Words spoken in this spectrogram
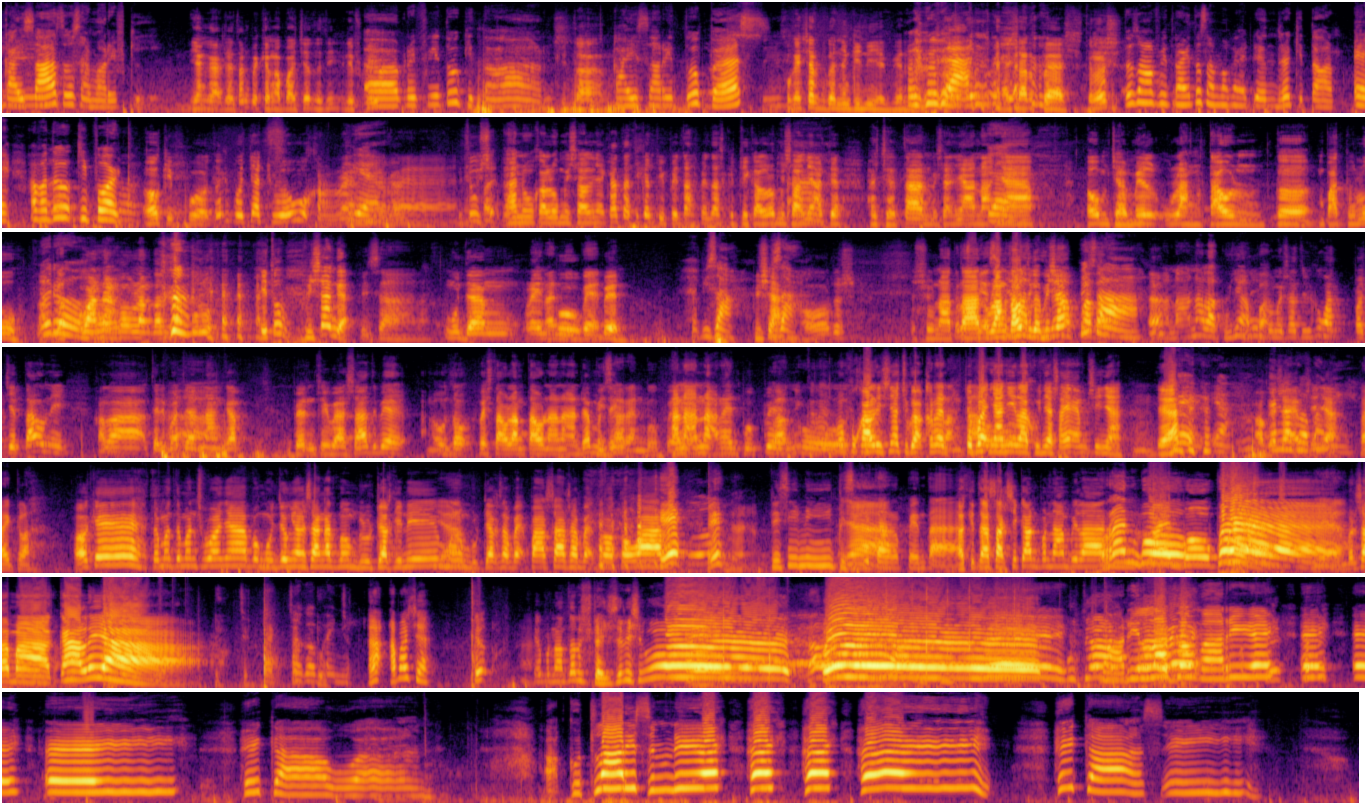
Kaisa, terus sama Rifki. Yang nggak datang pegang apa aja tadi? Rifki? Eh, Rifki itu gitar, Gitar. Kaisar itu bass, Oh, Kaisar bukan yang gini ya, bukan? bukan. Kaisar bass. Terus? Terus sama Fitra itu sama kayak Dendra gitar. Eh, apa tuh keyboard? Oh, keyboard. Oh, keyboardnya dua, wah keren. Iya. ya kan? Keren. Itu anu kalau misalnya kan tadi kan di pentas-pentas gede kalau misalnya ada hajatan misalnya anaknya Om Jamil ulang tahun ke 40. Aduh. Wah, anak kok ulang tahun 40. itu bisa nggak Bisa. Ngundang Rainbow, Rainbow Band. Band? Bisa. Bisa. Bisa. Oh, terus Terus sunatan biasanya ulang tahun juga bisa? apa, Bisa. Anak-anak lagunya Ini apa? pemirsa TV ku wat- wajib tahu nih kalau daripada Ah. nanggap band dewasa tapi untuk pesta ulang tahun anak Anda Bisa mending Rainbow Band. anak-anak Rainbow Band. Ini keren. Oh, vokalisnya juga keren. Ulang Coba tahun. nyanyi lagunya saya MC-nya, Hmm. ya. Oke, ya. Oke, Dan saya MC-nya. Baiklah. Oke, teman-teman semuanya, pengunjung yang sangat membludak ini, Ya. membludak sampai pasar, sampai trotoar. Eh, eh, di sini di Ya. sekitar pentas. Nah, kita saksikan penampilan Rainbow Band, Band. Ya. bersama Kalia. Cetek, Lagu apa aja? Yuk, yuk penonton sudah histeris. Woi! Woi! Udah. Marilah kemari, eh, eh, eh, eh, hei kawan. Aku sini, eh, hei, hei, hei, hei kasih.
